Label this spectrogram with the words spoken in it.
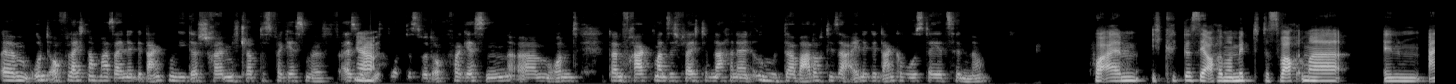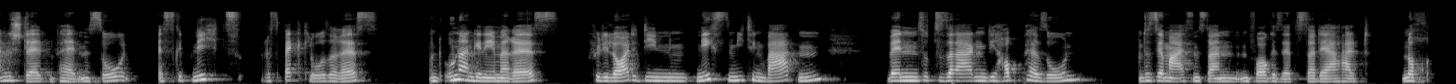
ähm, und auch vielleicht nochmal seine Gedanken niederschreiben. Ich glaube, das vergessen wir. Also ja. ich glaube, das wird auch vergessen. Ähm, und dann fragt man sich vielleicht im Nachhinein, oh, da war doch dieser eine Gedanke, wo ist der jetzt hin? Ne? Vor allem, ich kriege das ja auch immer mit, das war auch immer im Angestelltenverhältnis so. Es gibt nichts Respektloseres und Unangenehmeres für die Leute, die im nächsten Meeting warten, wenn sozusagen die Hauptperson und das ist ja meistens dann ein Vorgesetzter, der halt noch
